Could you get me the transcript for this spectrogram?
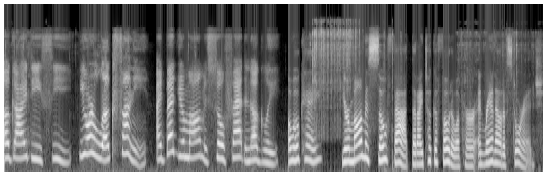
A guy DC. Your look funny. I bet your mom is so fat and ugly. Oh, okay. Your mom is so fat that I took a photo of her and ran out of storage.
